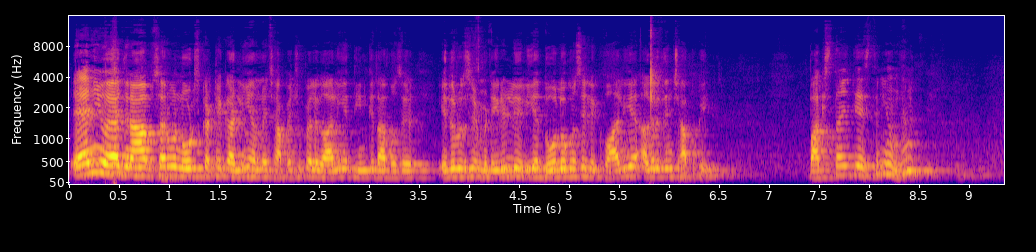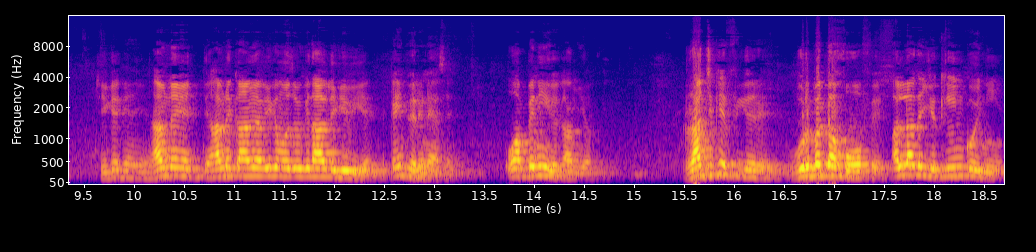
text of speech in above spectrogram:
اے نہیں ہوا جناب سر، وہ نوٹس کٹھے کر لیے، ہم نے چھاپے چھپے لگا لیے، تین کتابوں سے ادھر ادھر سے مٹیریل لے لیا، دو لوگوں سے لکھوا لیا، اگلے دن چھپ گئی۔ پاکستان تو اس طرح ہوتا نا۔ ٹھیک ہے کہ ہم نے ہم نے کامیابی کے موضوع کتاب لکھی ہوئی ہے۔ کہیں پھر انہیں ایسے؟ وہ آپ پہ نہیں ہوئے کامیاب۔ رج کے فیئر ہے غربت کا خوف ہے اللہ کا یقین کوئی نہیں ہے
